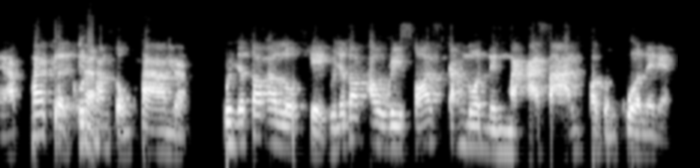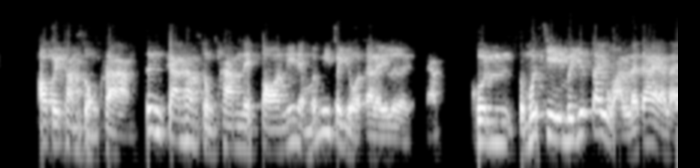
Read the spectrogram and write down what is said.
นะครับ ถ้าเกิดคุณทำสงครามเนี่ยคุณจะต้องเอาโลเคคุณจะต้องเอารีซอสจำนวนหนึ่งมหาศาลพอสมควรเลยเนี่ย เอาไปทำสงคราม ซึ่งการทำสงครามในตอนนี้เนี่ยไม่มีประโยชน์อะไรเลยนะครับคุณสมมติจีนไปยึดไต้หวันแล้วได้อะไร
